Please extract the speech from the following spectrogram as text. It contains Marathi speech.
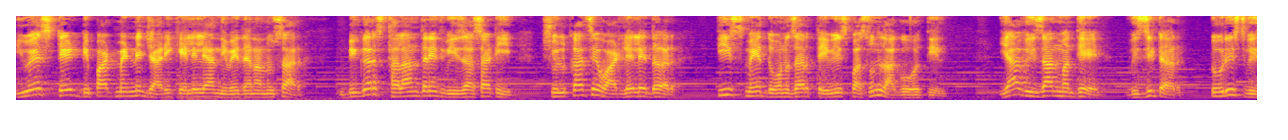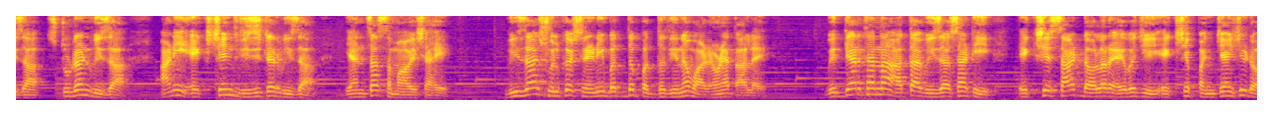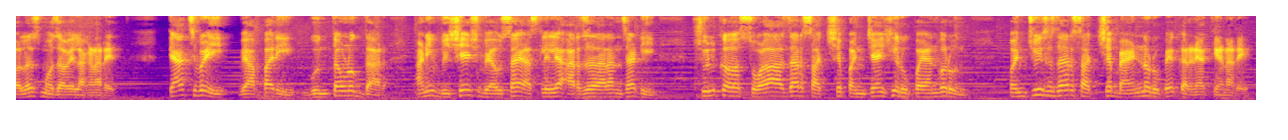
युएस स्टेट डिपार्टमेंटने जारी केलेल्या निवेदनानुसार बिगर स्थलांतरित विजासाठी शुल्काचे वाढलेले दर तीस मे दोन हजार तेवीसपासून लागू होतील. या विजांमध्ये visitor tourist visa student visa आणि एक्सचेंज व्हिजिटर विजा यांचा समावेश आहे. विजा शुल्क श्रेणीबद्ध पद्धतीनं वाढवण्यात आलंय. विद्यार्थ्यांना आता विजासाठी एकशे साठ डॉलर ऐवजी एकशे पंच्याऐंशी डॉलर्स मोजावे लागणार आहेत. त्याचवेळी व्यापारी गुंतवणूकदार आणि विशेष व्यवसाय असलेल्या अर्जदारांसाठी शुल्क सोळा हजार सातशे पंच्याऐंशी रुपयांवरून पंचवीस हजार सातशे ब्याण्णव रुपये करण्यात येणार आहे.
